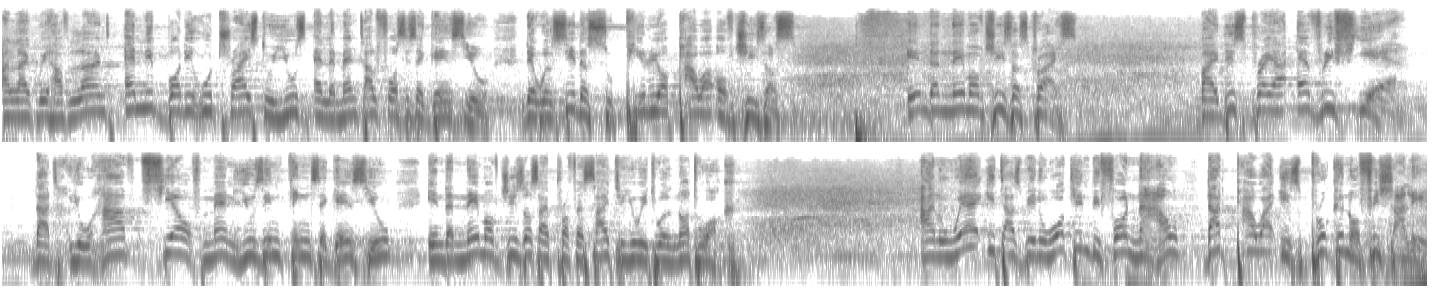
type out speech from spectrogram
And like we have learned, anybody who tries to use elemental forces against you, they will see the superior power of Jesus. In the name of Jesus Christ. By this prayer, every fear that you have, fear of men using things against you, in the name of Jesus, I prophesy to you, it will not work. And where it has been working before now that power is broken officially.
